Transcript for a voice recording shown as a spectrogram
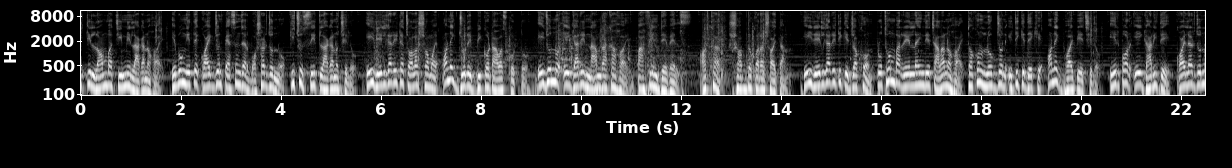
একটি লম্বা চিমনি লাগানো হয় এবং এতে কয়েকজন প্যাসেঞ্জার বসার জন্য কিছু সিট লাগানো ছিল। এই রেলগাড়িটা চলার সময় অনেক জোরে বিকট আওয়াজ করত। এই জন্য এই গাড়ির নাম রাখা হয় পাফিন ডেভেলস, অর্থাৎ শব্দ করা শয়তান। এই রেলগাড়িটিকে যখন প্রথমবার রেল লাইন দিয়ে চালানো হয়, তখন লোকজন এটিকে দেখে অনেক ভয় পেয়েছিল। এরপর এই গাড়িতে কয়লার জন্য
